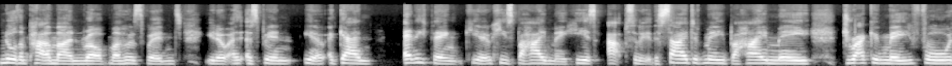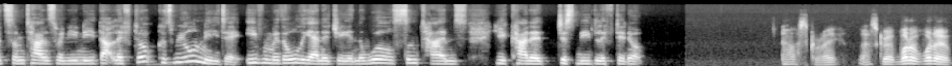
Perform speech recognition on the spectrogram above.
Northern Power Man Rob, my husband, you know, has been, you know, again, anything, you know, he's behind me. He is absolutely the side of me, behind me, dragging me forward sometimes when you need that lift up, because we all need it, even with all the energy in the world. Sometimes you kind of just need lifting up. Oh, that's great. That's great. What a what a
